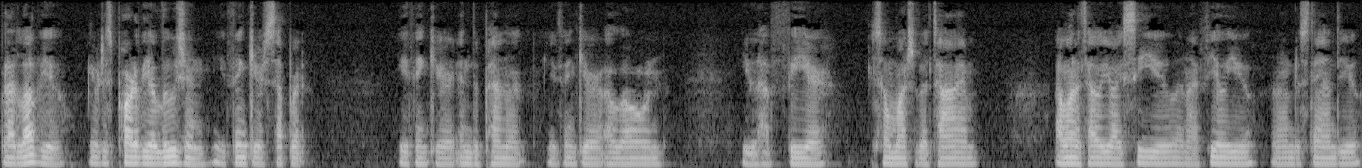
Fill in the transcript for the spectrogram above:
but I love you. You're just part of the illusion. You think you're separate. You think you're independent. You think you're alone. You have fear so much of the time. I want to tell you I see you and I feel you and I understand you.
